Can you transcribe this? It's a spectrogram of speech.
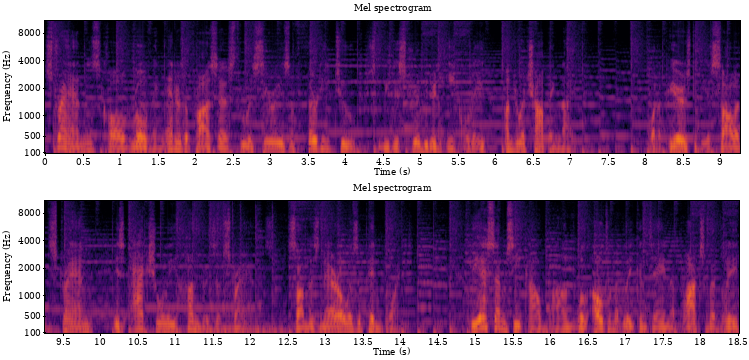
Strands, called roving, enter the process through a series of 30 tubes to be distributed equally under a chopping knife. What appears to be a solid strand is actually hundreds of strands, some as narrow as a pinpoint. The SMC compound will ultimately contain approximately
